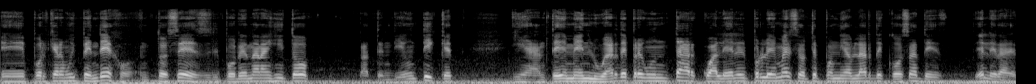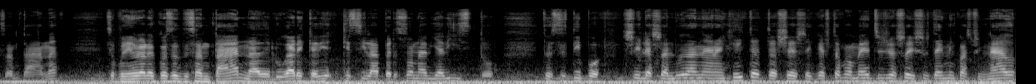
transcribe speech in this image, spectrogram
eh, porque era muy pendejo. Entonces el pobre Naranjito atendía un ticket y antes, en lugar de preguntar cuál era el problema, el señor te ponía a hablar de cosas de... Él era de Santa Ana se podía hablar de cosas de Santa Ana, de lugares que, que si la persona había visto. Entonces, tipo, si le saluda Naranjito, entonces en estos momentos yo soy su técnico asignado,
